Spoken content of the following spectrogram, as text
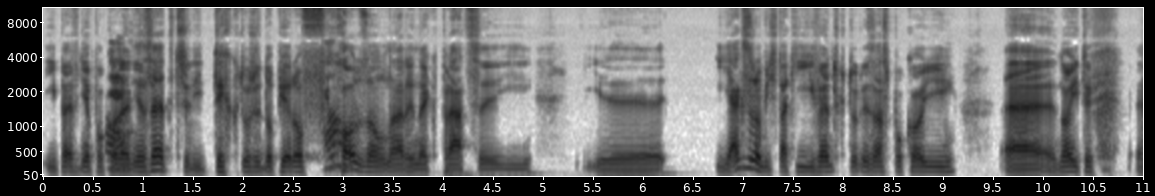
i pewnie pokolenie Z, czyli tych, którzy dopiero wchodzą na rynek pracy i, i, i jak zrobić taki event, który zaspokoi e, no i tych e,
